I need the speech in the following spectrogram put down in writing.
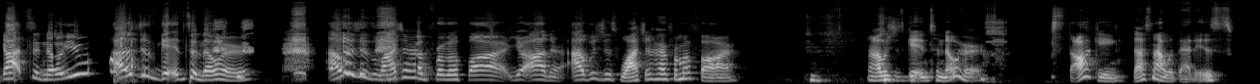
got to know you? I was just getting to know her. I was just watching her from afar. Your Honor, I was just watching her from afar. I was just getting to know her. Stalking. That's not what that is.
